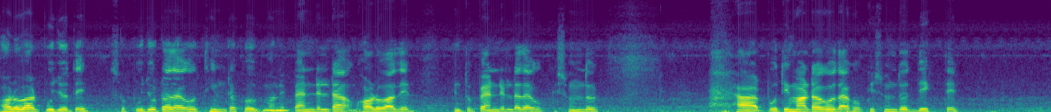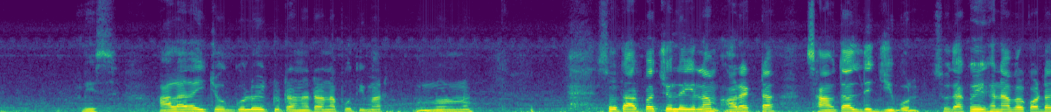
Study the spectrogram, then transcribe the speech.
ঘরোয়ার পুজোতে। সো পুজোটা দেখো থিমটা খুব মানে প্যান্ডেলটা ঘরোয়াদের, কিন্তু প্যান্ডেলটা দেখো কি সুন্দর। আর প্রতিমাটাকেও দেখো কি সুন্দর দেখতে। বেশ, আলাদাই চোখগুলো একটু টানা টানা প্রতিমার, অন্য অন্য। সো তারপর চলে গেলাম আর একটা সাঁওতালদের জীবন। সো দেখো এখানে আবার কটা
